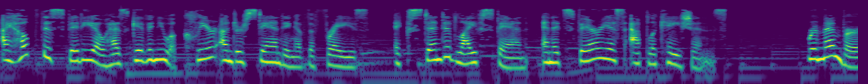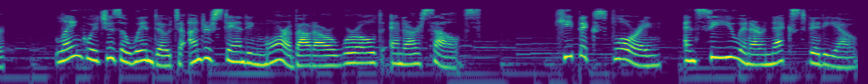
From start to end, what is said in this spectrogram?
I hope this video has given you a clear understanding of the phrase, extended lifespan, and its various applications. Remember, language is a window to understanding more about our world and ourselves. Keep exploring, and see you in our next video.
